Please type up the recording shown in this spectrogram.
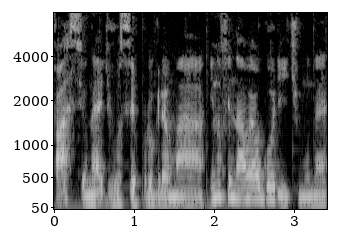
fácil, né, de você programar e no final é algoritmo, né,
